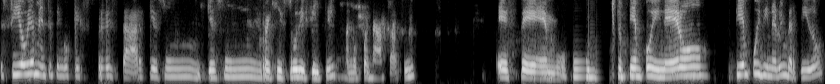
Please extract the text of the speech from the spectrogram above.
sí, obviamente tengo que expresar que es un, que es un registro difícil, no fue nada fácil. Este, mucho tiempo, dinero, tiempo y dinero invertido.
